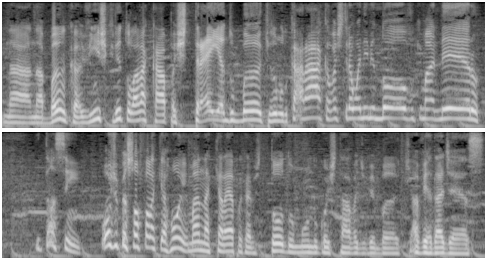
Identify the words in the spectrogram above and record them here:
na, na banca, vinha escrito lá na capa, estreia do Buck, todo mundo, caraca, vai estrear um anime novo, que maneiro. Então assim, hoje o pessoal fala que é ruim, mas naquela época, Klebs, todo mundo gostava de ver Buck, a verdade é essa.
